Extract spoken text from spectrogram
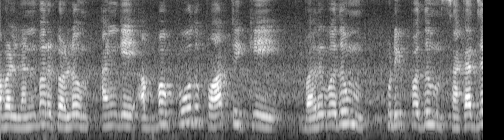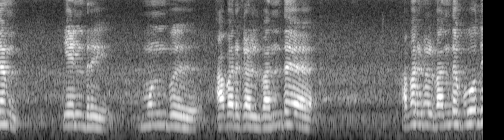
அவள் நண்பர்களும் அங்கே அவ்வப்போது பார்ட்டிக்கு வருவதும் குடிப்பதும் சகஜம். என்று முன்பு அவர்கள் வந்த அவர்கள் வந்தபோது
